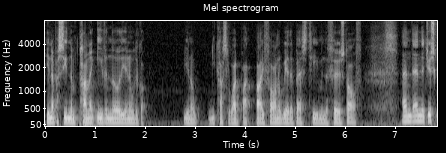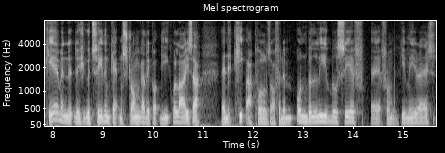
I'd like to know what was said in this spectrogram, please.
You never seen them panic, even though, you know, they've got, you know, Newcastle by, by far and away the best team in the first half. And then they just came and you could see them getting stronger. They got the equaliser. Then the keeper pulls off an unbelievable save uh, from Gimenez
